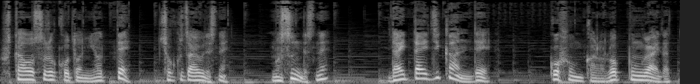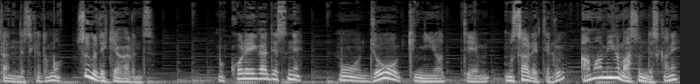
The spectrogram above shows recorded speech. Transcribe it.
蓋をすることによって食材をですね、蒸すんですね。だいたい時間で5分から6分ぐらいだったんですけども、すぐ出来上がるんです。もうこれがですね、もう蒸気によって蒸されてる甘みが増すんですかね。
